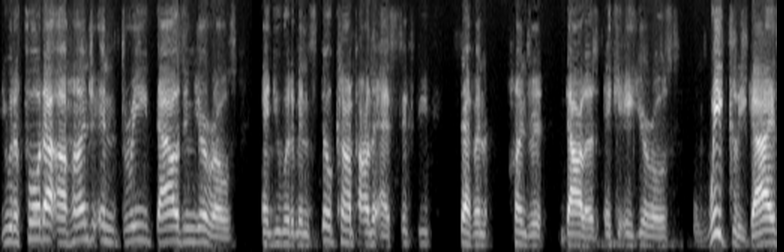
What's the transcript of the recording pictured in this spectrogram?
you would have pulled out 103,000 euros and you would have been still compounded at $6,700, aka euros, weekly, guys.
